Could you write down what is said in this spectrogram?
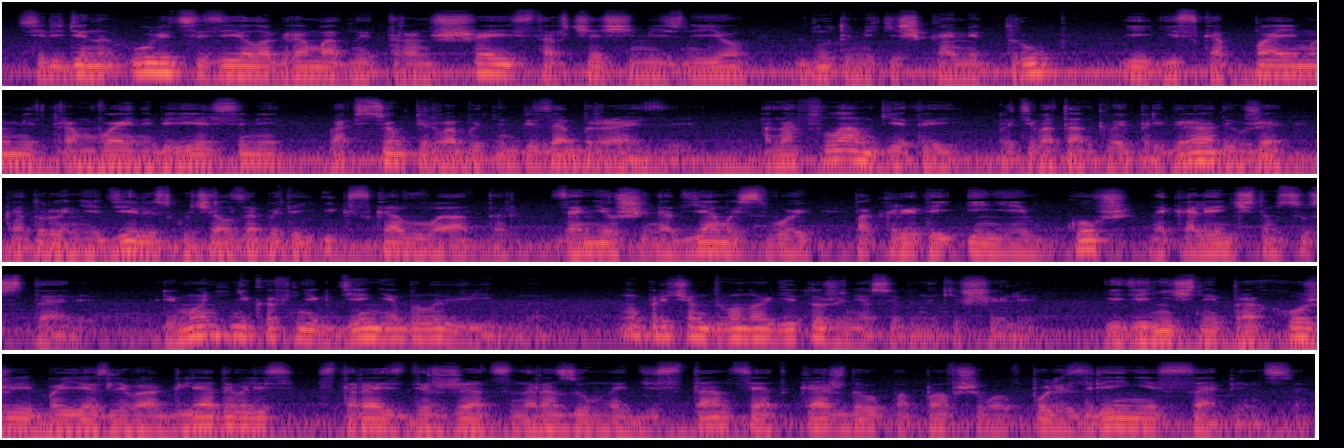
Середина улицы зияла громадной траншеей с торчащими из нее гнутыми кишками труб и ископаемыми трамвайными рельсами во всем первобытном безобразии. А на фланге этой противотанковой преграды уже которую неделю скучал забытый экскаватор, занесший над ямой свой покрытый инеем ковш на коленчатом суставе. Ремонтников нигде не было видно. Ну, причем двуногие тоже не особенно кишели. Единичные прохожие боязливо оглядывались, стараясь держаться на разумной дистанции от каждого попавшего в поле зрения сапиенса.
